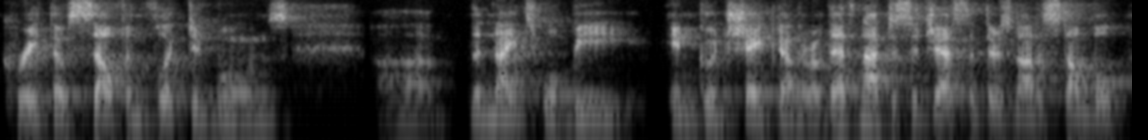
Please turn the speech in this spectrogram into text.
create those self-inflicted wounds uh, the Knights will be in good shape down the road. That's not to suggest that there's not a stumble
